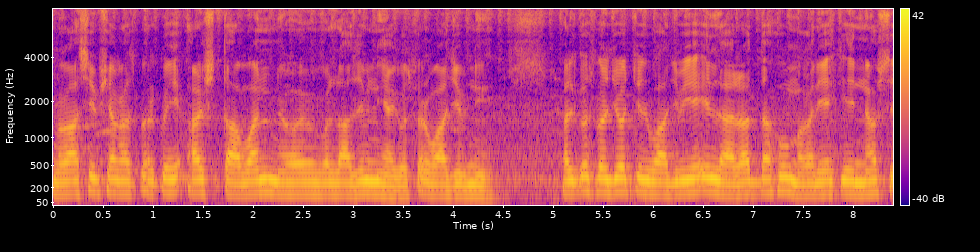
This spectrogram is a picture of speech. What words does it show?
غاصب شخص پر کوئی عرش تعاون لازم نہیں آئے گا اس پر واجب نہیں ہے۔ بلکہ اس پر جو چیز واجب ہے اللہ رد ہو مگر یہ کہ نفس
